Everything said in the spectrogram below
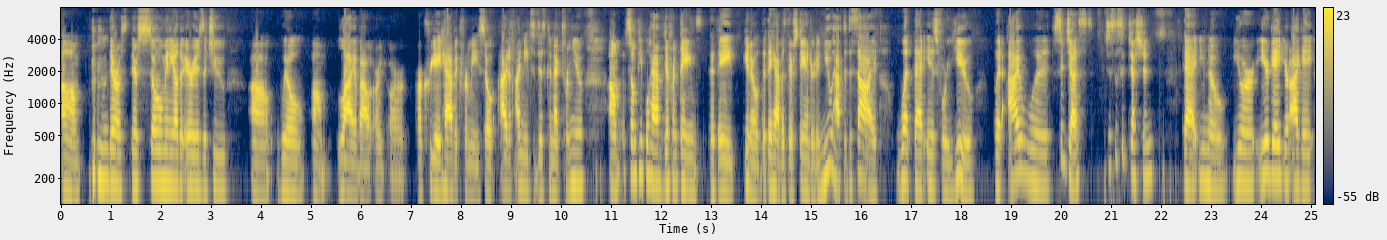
um, there are there's so many other areas that you uh, will um, lie about or, or or create havoc for me. So I, I need to disconnect from you. Um, some people have different things that they, you know, that they have as their standard and you have to decide what that is for you. But I would suggest, just a suggestion, that, you know, your ear gate, your eye gate,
